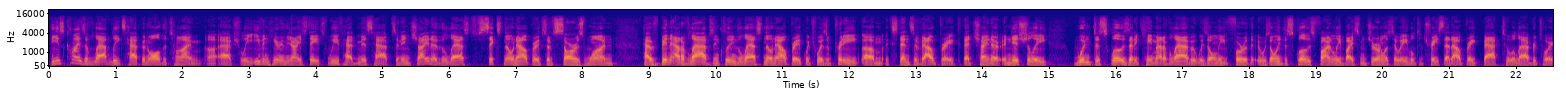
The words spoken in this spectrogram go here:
These kinds of lab leaks happen all the time, uh, actually. Even here in the United States, we've had mishaps. And in China, the last six known outbreaks of SARS 1 have been out of labs, including the last known outbreak, which was a pretty um, extensive outbreak that China initially wouldn't disclose that it came out of a lab. It was only it was only disclosed finally by some journalists that were able to trace that outbreak back to a laboratory.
